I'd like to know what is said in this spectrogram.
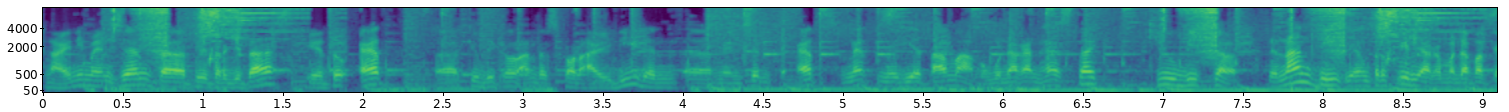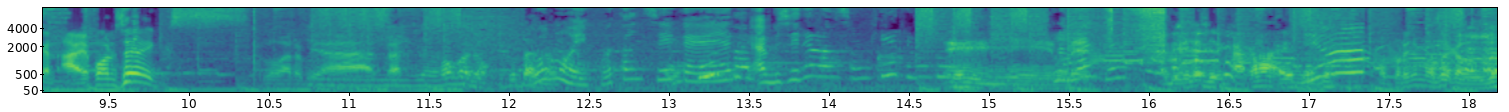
Nah ini mention ke Twitter kita, yaitu at eh, cubicle underscore ID dan eh, mention ke at netmediatama menggunakan hashtag cubicle. Dan nanti yang terpilih akan mendapatkan iPhone 6. Luar biasa. Mau dong? Gue mau ikutan sih kayaknya. Abis ini langsung kirim. Eh, gile. Adanya jadi KKN gitu. Opernya masa kalau lu?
